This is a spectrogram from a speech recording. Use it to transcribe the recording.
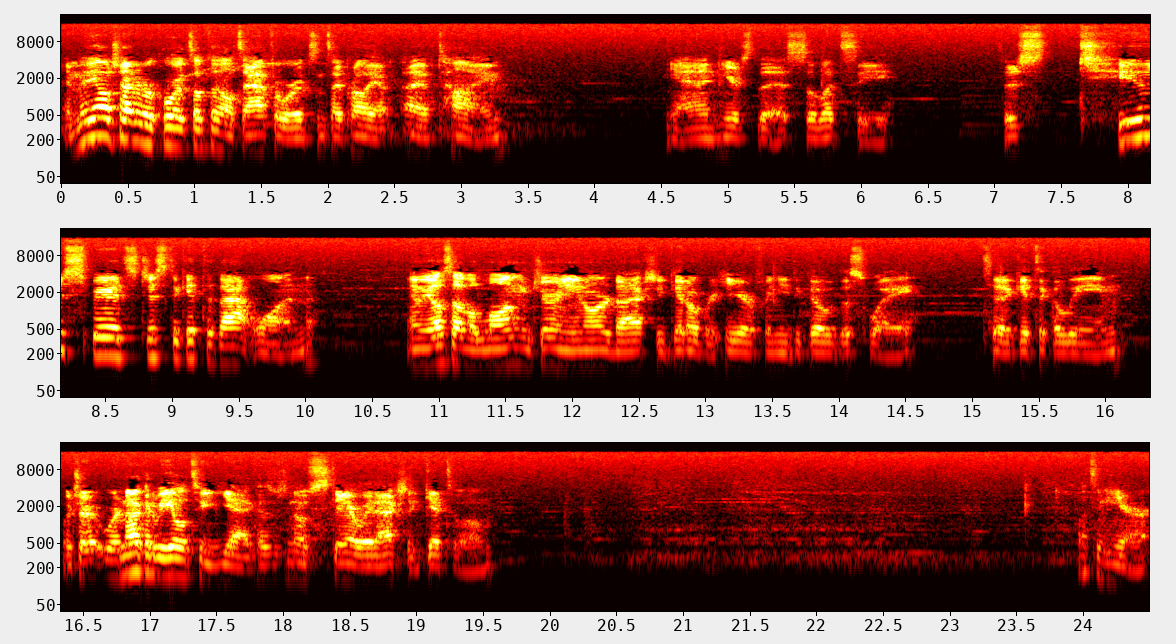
And maybe I'll try to record something else afterwards since I probably have, I have time. Yeah, and here's this, so let's see. There's two spirits just to get to that one. And we also have a long journey in order to actually get over here if we need to go this way. to get to Galeem, which are, we're not going to be able to yet because there's no stairway to actually get to them. What's in here?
